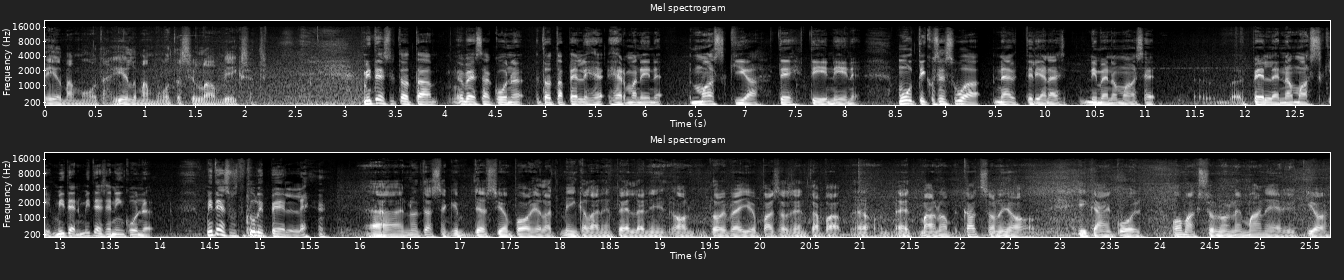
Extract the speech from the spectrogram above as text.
ilman muuta, ilman muuta sillä on viikset. Miten se tota, Vesa, kun tota Pelli Hermanin maskia tehtiin, niin muuttiko se sua näyttelijänä nimenomaan se Pellen maski? Miten, miten se niin kuin, miten susta tuli Pelle? Ää, no tässäkin tietysti on pohjalla, että minkälainen pelle, niin on toi Veijo Pasasen tapa. Että mä oon katsonut jo ikään kuin omaksunut ne maneerit, jo,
